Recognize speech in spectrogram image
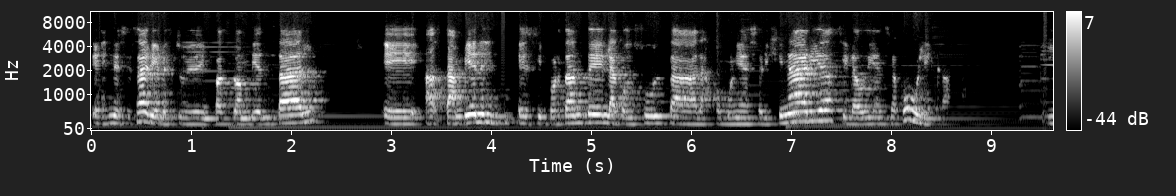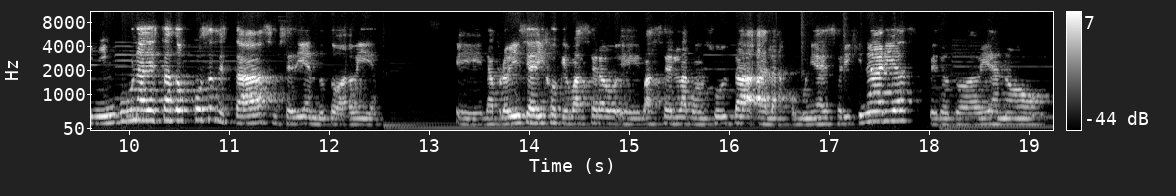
es necesario el estudio de impacto ambiental. Eh, también es importante la consulta a las comunidades originarias y la audiencia pública. Y ninguna de estas dos cosas está sucediendo todavía. Eh, la provincia dijo que va a, hacer, eh, va a hacer la consulta a las comunidades originarias, pero todavía no,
